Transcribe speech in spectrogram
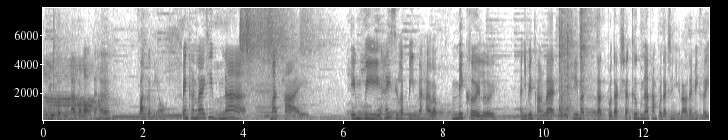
ที่อยู่กับบูน่าตลอดนะคะสันกับเหมียว เป็นครั้งแรกที่บูน่ามาถ่าย MV ให้ศิลปินนะคะแบบไม่เคยเลย อันนี้เป็นครั้งแรกเลยที่มาจัดโปรดักชันคือบุญน่าทำโปรดักชันอยู่แล้วได้ไม่เคย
